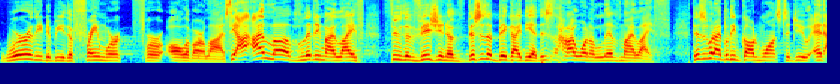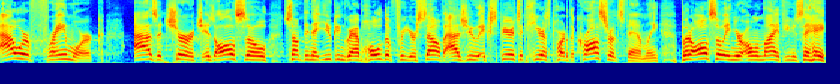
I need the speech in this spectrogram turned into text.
worthy to be the framework for all of our lives. See, I, I love living my life through the vision of this is a big idea. This is how I want to live my life. This is what I believe God wants to do. And our framework as a church is also something that you can grab hold of for yourself as you experience it here as part of the Crossroads family, but also in your own life. You can say, hey,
